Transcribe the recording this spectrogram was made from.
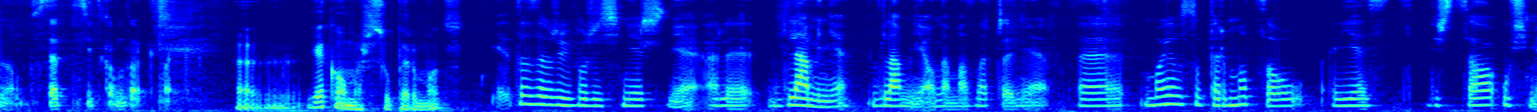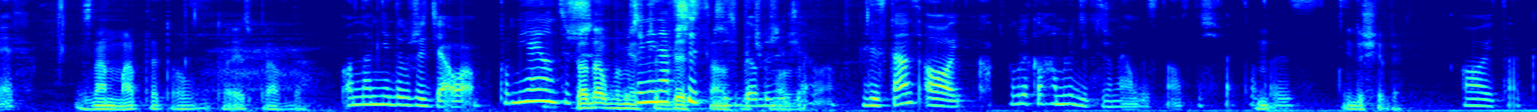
no, set sitcom, tak, tak. E, Jaką masz supermoc? To zabrzmi może śmiesznie, ale dla mnie, dla mnie ona ma znaczenie. E, moją supermocą jest, wiesz co, uśmiech. Znam Martę, to, to jest prawda. On na mnie dobrze działa. Pomijając już, Dodałbym że nie na wszystkich dobrze może. działa. Dystans? Oj, w ogóle kocham ludzi, którzy mają dystans do świata. To Mm. jest, I do siebie. oj tak.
